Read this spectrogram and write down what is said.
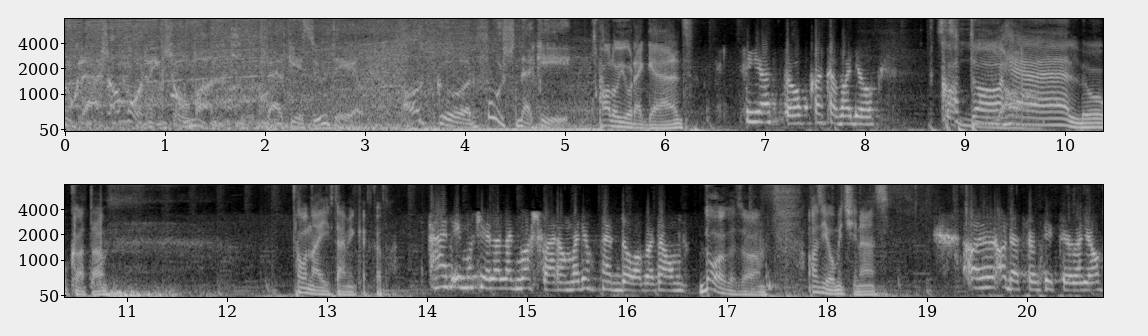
Ugrás a Morning Show-ban. Felkészültél? Akkor fuss neki! Halló, jó reggelt! Sziasztok, Kata vagyok. Kata, hello, Kata. Honnan hívtál minket, Kata? Hát én most jelenleg Vasváron vagyok, mert dolgozom. Dolgozol. Az jó, mit csinálsz? Adatrögzítő vagyok.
